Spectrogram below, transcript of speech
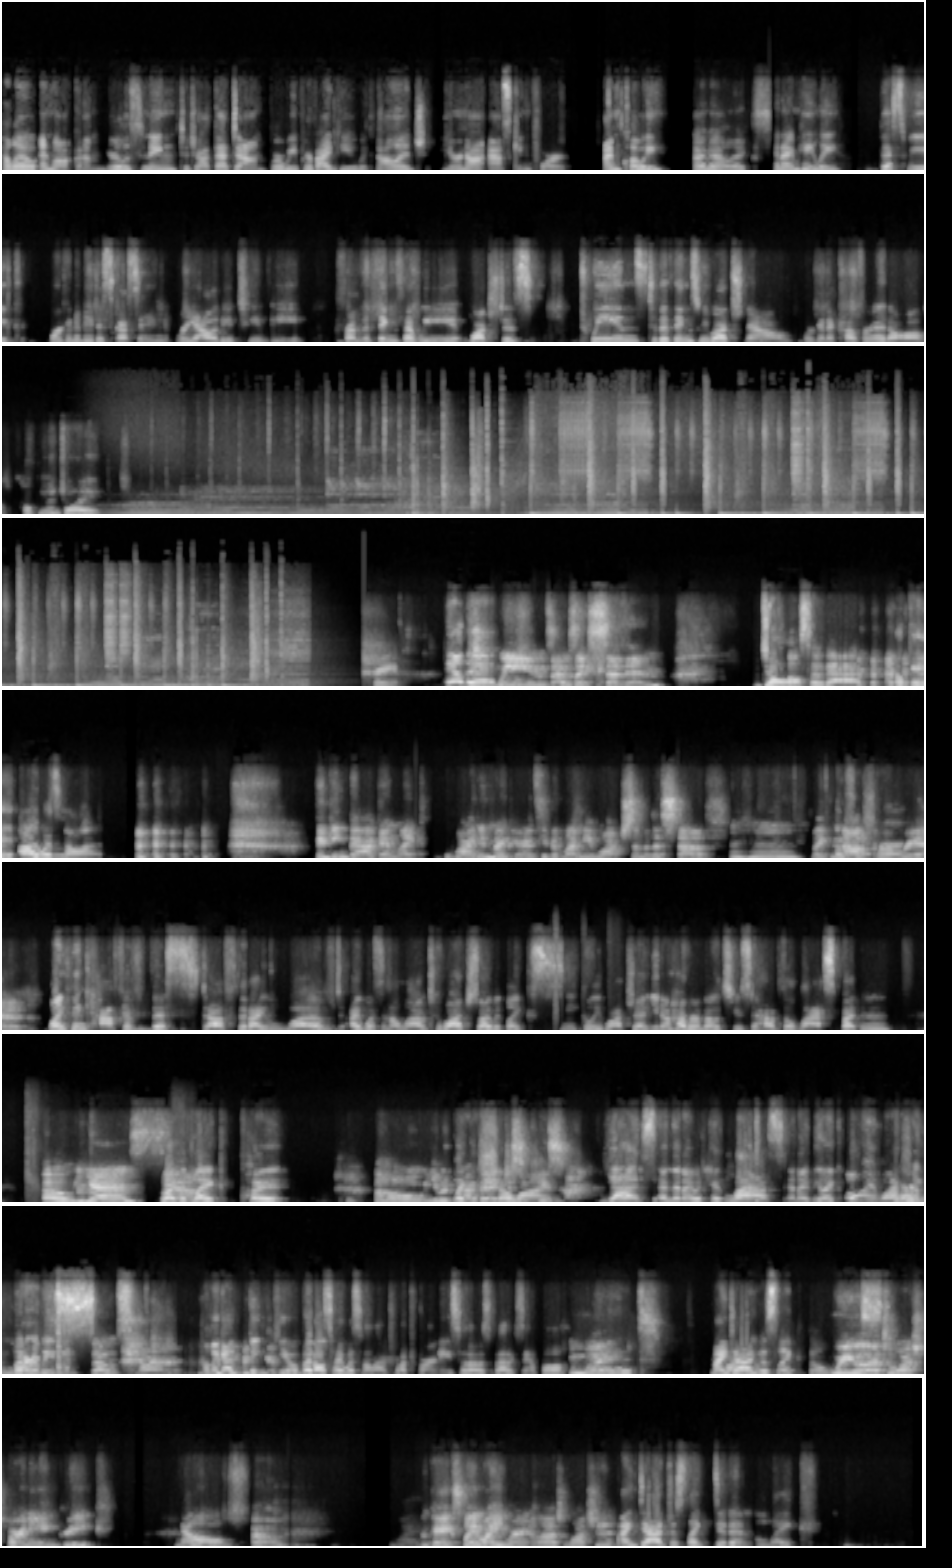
Hello and welcome. You're listening to Jot That Down, where we provide you with knowledge you're not asking for. I'm Chloe. I'm Alex. And I'm Haley. This week, we're going to be discussing reality TV from the things that we watched as tweens to the things we watch now. We're going to cover it all. Hope you enjoy. Great. Nailed it. Tweens. I was like seven. Don't. Also that. okay, I was not. Thinking back, I'm like, why did my parents even let me watch some of this stuff? Mm-hmm. Like, Oh, not for sure. appropriate. Well, I think half of this stuff that I loved, I wasn't allowed to watch. So I would like sneakily watch it. You know how remotes used to have the last button? Oh Mhm. yes. So I would like put Oh, you would Like prep a it show just in on. case. yes. And then I would hit last and I'd be like, oh, I'm watching. You're literally Barney. so smart. Oh my God, thank you. But also, I wasn't allowed to watch Barney. So that was a bad example. What? My Barney dad, was like the Were you allowed to watch Barney in Greek? no, Oh, What? okay. Explain why you weren't allowed to watch it. my dad just like didn't like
